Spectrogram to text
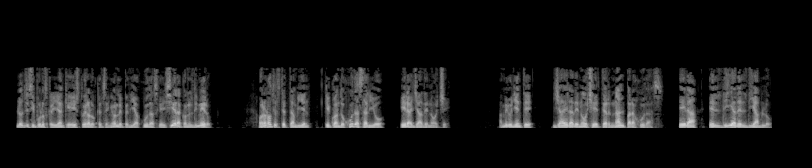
los discípulos creían que esto era lo que el Señor le pedía a Judas que hiciera con el dinero. Ahora note usted también que cuando Judas salió era ya de noche. Amigo oyente, ya era de noche eternal para Judas. Era el día del diablo.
